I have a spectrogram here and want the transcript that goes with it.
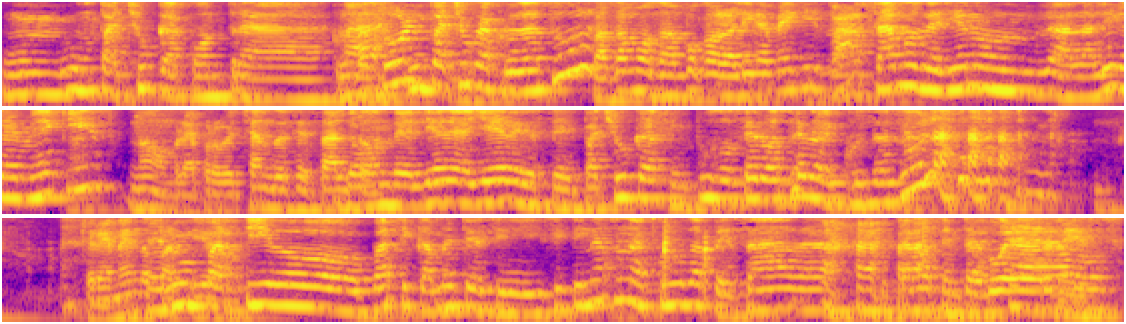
un, un Pachuca contra Cruz ah, Azul. Un Pachuca Cruz Azul. Pasamos a un poco a la Liga MX. ¿no? Pasamos de lleno a la Liga MX, No, hombre, aprovechando ese salto. donde el día de ayer este, el Pachuca se impuso 0 a 0 al Cruz Azul. Tremendo en partido. un partido, básicamente, si, si tenías una cruda pesada, estabas entrachado, duermes.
